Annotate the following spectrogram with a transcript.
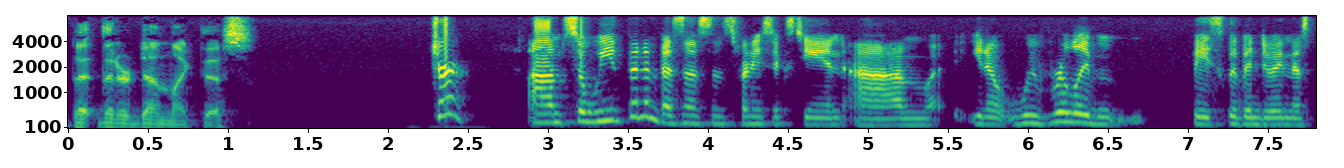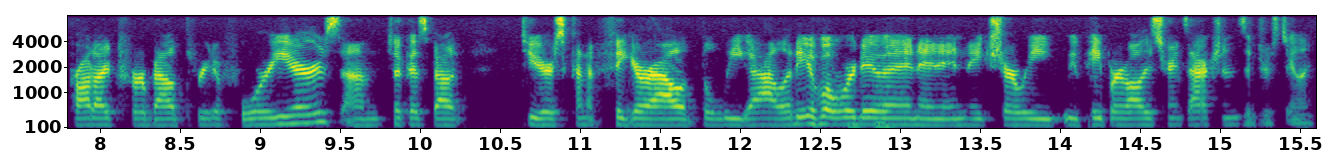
that, that are done like this? Sure. Um, so we've been in business since 2016. Um, you know, we've really basically been doing this product for about three to four years. Um, took us about two years to kind of figure out the legality of what we're mm-hmm. doing and, and make sure we we papered all these transactions. Interestingly,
